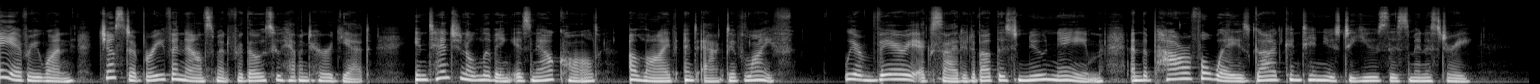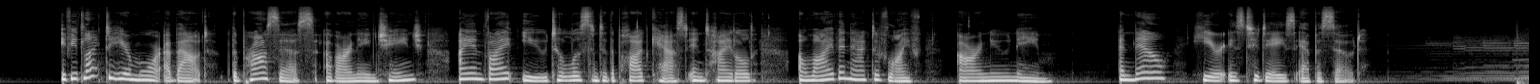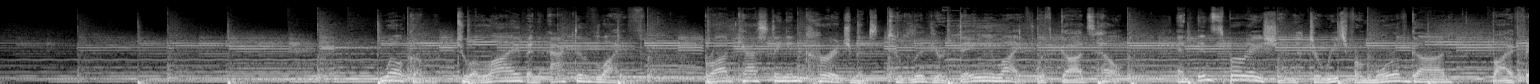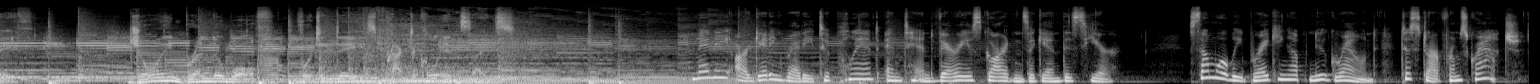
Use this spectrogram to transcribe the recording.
Hey everyone, just a brief announcement for those who haven't heard yet. Intentional living is now called Alive and Active Life. We are very excited about this new name and the powerful ways God continues to use this ministry. If you'd like to hear more about the process of our name change, I invite you to listen to the podcast entitled Alive and Active Life Our New Name. And now, here is today's episode. Welcome to Alive and Active Life, broadcasting encouragement to live your daily life with God's help and inspiration to reach for more of God by faith. Join Brenda Wolf for today's practical insights. Many are getting ready to plant and tend various gardens again this year. Some will be breaking up new ground to start from scratch.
